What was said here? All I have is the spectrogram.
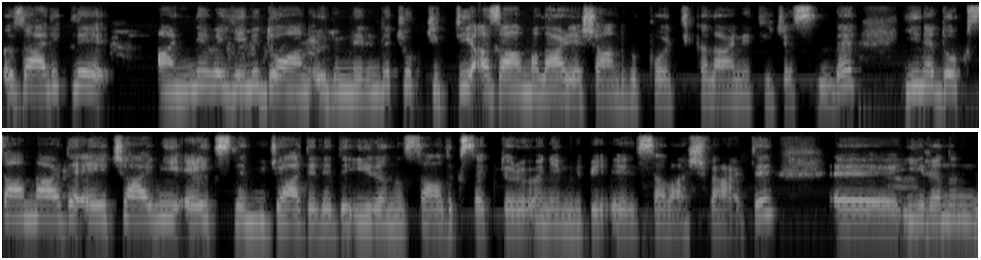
özellikle anne ve yeni doğan ölümlerinde çok ciddi azalmalar yaşandı bu politikalar neticesinde. Yine 90'larda HIV AIDS ile mücadelede İran'ın sağlık sektörü önemli bir savaş verdi. İran'ın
